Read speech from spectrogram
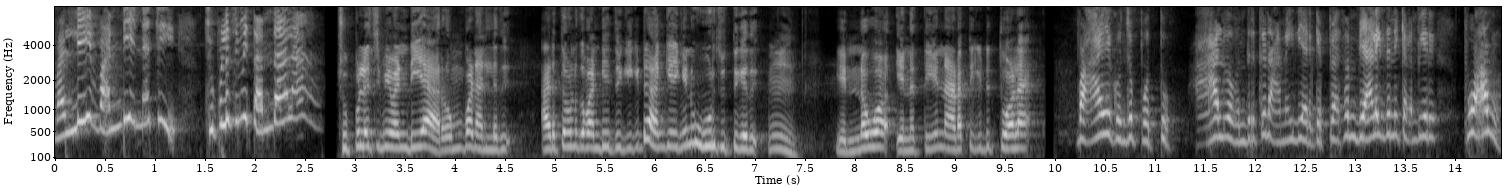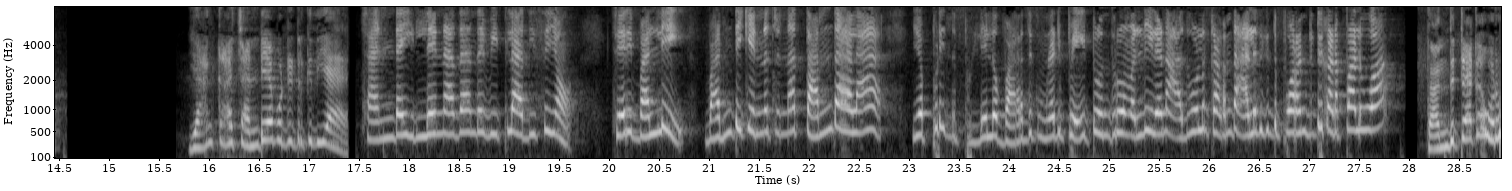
வள்ளி வண்டி என்னச்சி? சுப்புலட்சுமி தந்தாளா? சுப்புலட்சுமி வண்டியா? ரொம்ப நல்லது. அடுத்தவனுக்கு வண்டியை தூக்கிக்கிட்டு அங்கே இங்கேன்னு ஊர் சுத்துக்குது. ம். என்னவோ என்னத்தையும் நடத்திக்கிட்டு தொலை. வாயை கொஞ்சம் பொத்தும் ஆளுவ வந்திருக்கு நான் அமைதியா இருக்கேன். பேசாம வேலைக்கு தானே கிளம்பிடு போவும். ஏன்க்கா சண்டையா போட்டுட்டு இருக்குதியா சண்டை இல்லைன்னா தான் அந்த வீட்ல அதிசயம். சரி வள்ளி வண்டிக்கு என்ன சொன்னா தந்தாளா? எப்படி இந்த பிள்ளைல வரதுக்கு முன்னாடி போயிட்டு வந்துரும் வள்ளி? இல்லைன்னா அதுவும் கடந்து அழுதுகிட்டு புரண்டுட்டு கிடப்பாளுவா? தந்துட்டாக்கா ஒரு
